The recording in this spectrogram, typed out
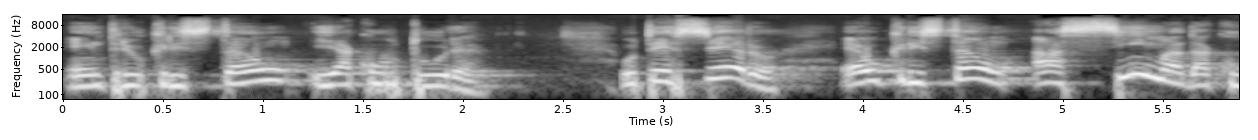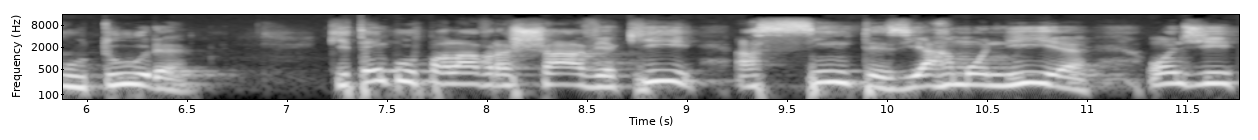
entre o cristão e a cultura. O terceiro é o cristão acima da cultura, que tem por palavra-chave aqui a síntese, a harmonia, onde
